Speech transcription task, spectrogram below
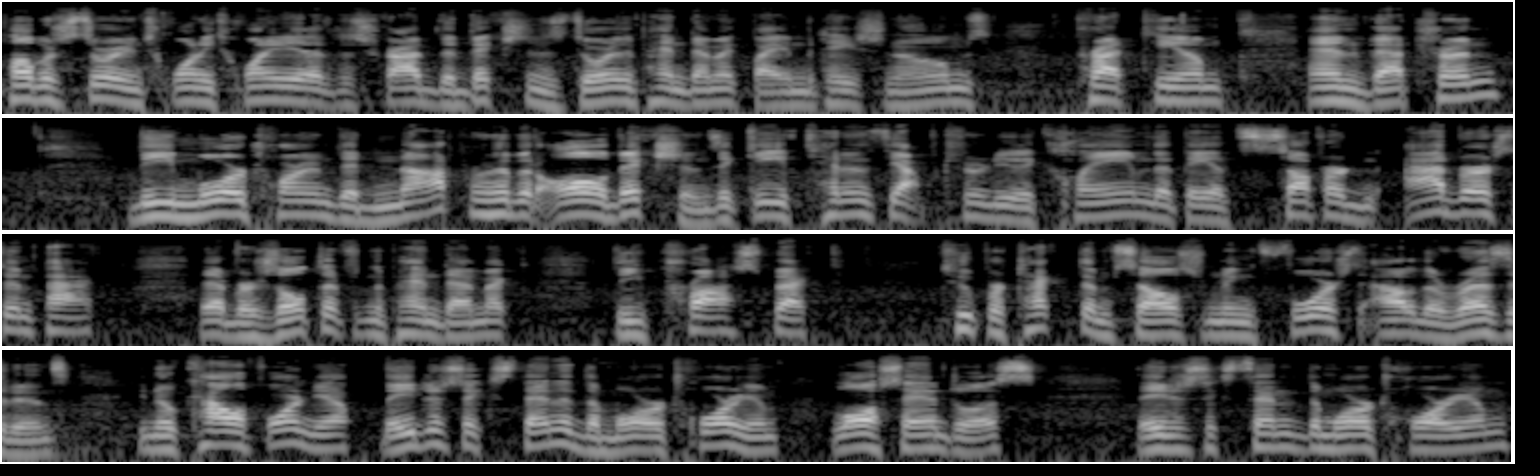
published a story in 2020 that described evictions during the pandemic by Invitation Homes, Pretium, and Ventron. The moratorium did not prohibit all evictions. It gave tenants the opportunity to claim that they had suffered an adverse impact that resulted from the pandemic, the prospect to protect themselves from being forced out of their residence. You know, California, they just extended the moratorium. Los Angeles, they just extended the moratorium.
